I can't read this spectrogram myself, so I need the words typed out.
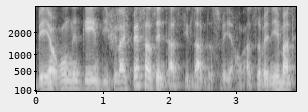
Währungen gehen, die vielleicht besser sind als die Landeswährung. Also wenn jemand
